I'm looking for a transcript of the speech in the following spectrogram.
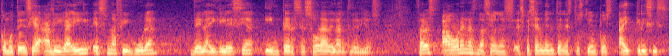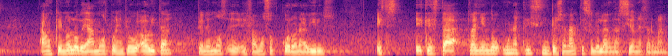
como te decía, Abigail es una figura de la iglesia intercesora delante de Dios. Sabes, ahora en las naciones, especialmente en estos tiempos, hay crisis. Aunque no lo veamos, por ejemplo, ahorita tenemos eh, el famoso coronavirus, este es el que está trayendo una crisis impresionante sobre las naciones, hermano.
